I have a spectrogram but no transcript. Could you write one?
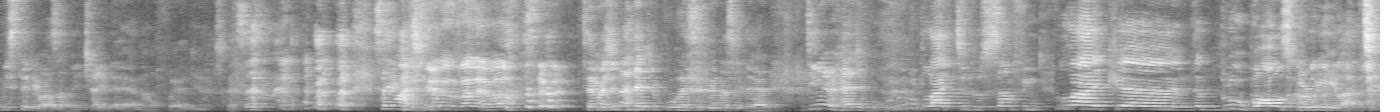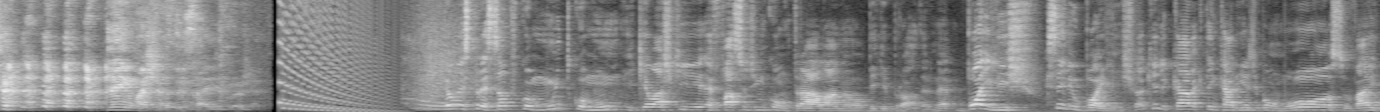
misteriosamente a ideia não foi adiante. Né? Você, você imagina. Você imagina a Red Bull recebendo essa ideia. Dear Red Bull, we would like to do something like uh, the Blue Balls Gorilla. Nenhuma chance de sair o projeto. Tem uma expressão que ficou muito comum e que eu acho que é fácil de encontrar lá no Big Brother, né? Boy lixo. O que seria o boy lixo? É aquele cara que tem carinha de bom moço, vai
